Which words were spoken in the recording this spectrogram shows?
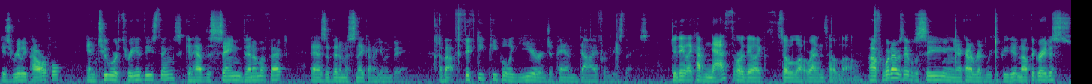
is really powerful, and two or three of these things can have the same venom effect as a venomous snake on a human being. About 50 people a year in Japan die from these things. Do they like have nests or are they like solo, red and solo? Uh, for what I was able to see, and yeah, I kind of read Wikipedia, not the greatest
